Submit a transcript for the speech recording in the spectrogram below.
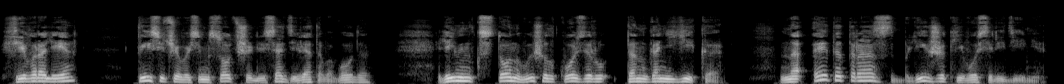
В феврале 1869 года Ливингстон вышел к озеру Танганьика, на этот раз ближе к его середине.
